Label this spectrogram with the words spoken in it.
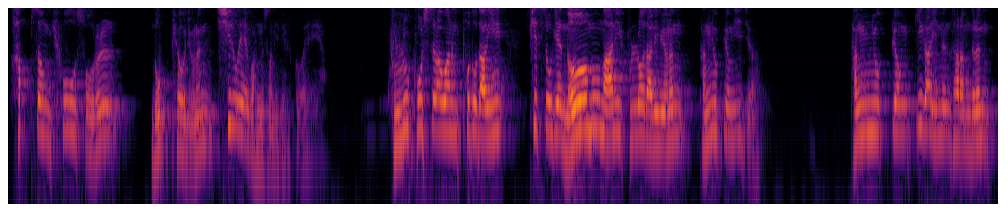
합성 효소를 높여주는 치료의 광선이 될 거예요. 글루코스라고 하는 포도당이 피 속에 너무 많이 굴러다니면 당뇨병이죠. 당뇨병 끼가 있는 사람들은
